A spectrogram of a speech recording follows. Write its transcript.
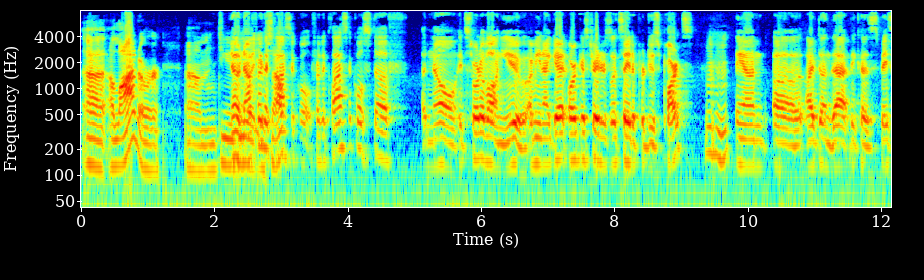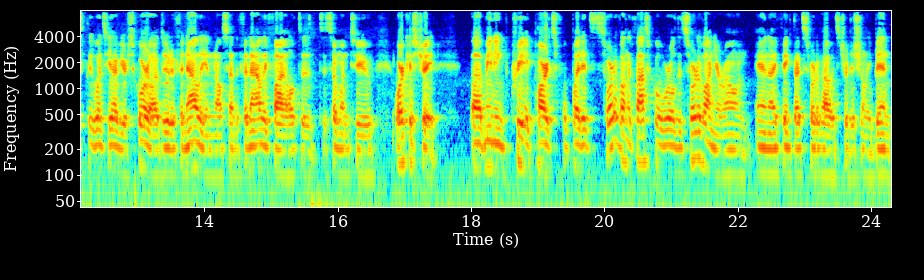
uh, a lot, or um, do you No, do not it for the classical. For the classical stuff, no, it's sort of on you. I mean, I get orchestrators, let's say, to produce parts, hmm and uh, I've done that because basically, once you have your score, I'll do the finale, and I'll send the finale file to, to someone to orchestrate, uh, meaning create parts. But it's sort of on the classical world. It's sort of on your own, and I think that's sort of how it's traditionally been.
